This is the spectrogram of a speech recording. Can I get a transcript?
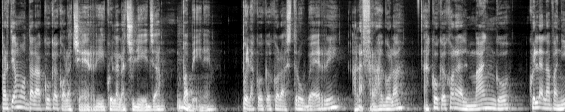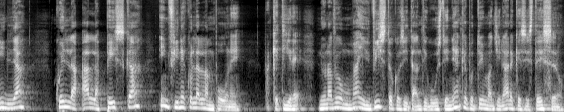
Partiamo dalla Coca-Cola Cherry, quella alla ciliegia, va bene. Poi la Coca-Cola Strawberry, alla fragola, la Coca-Cola al mango, quella alla vaniglia, quella alla pesca e infine quella al lampone. Ma che dire, non avevo mai visto così tanti gusti e neanche potevo immaginare che esistessero.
